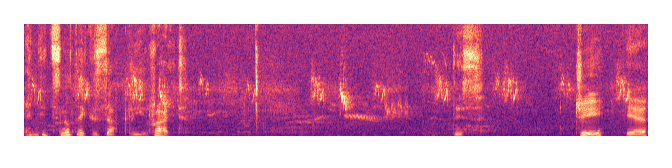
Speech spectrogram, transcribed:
and it's not exactly right. This G here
